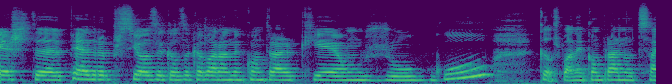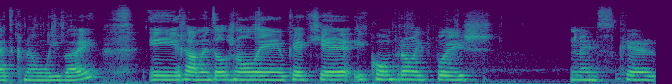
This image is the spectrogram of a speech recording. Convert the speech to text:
esta pedra preciosa que eles acabaram de encontrar que é um jogo que eles podem comprar noutro site que não o eBay e realmente eles não leem o que é que é e compram e depois nem sequer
